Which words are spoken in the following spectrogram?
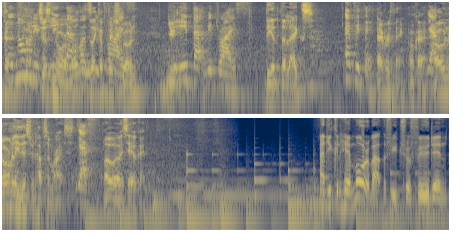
So normally Just we eat normal. that one It's like a with fish rice. You- we eat that with rice. The, the legs, Everything. everything. Okay. Yeah. Oh, normally this would have some rice. yes. Oh, I see, okay. And you can hear more about the future of food in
